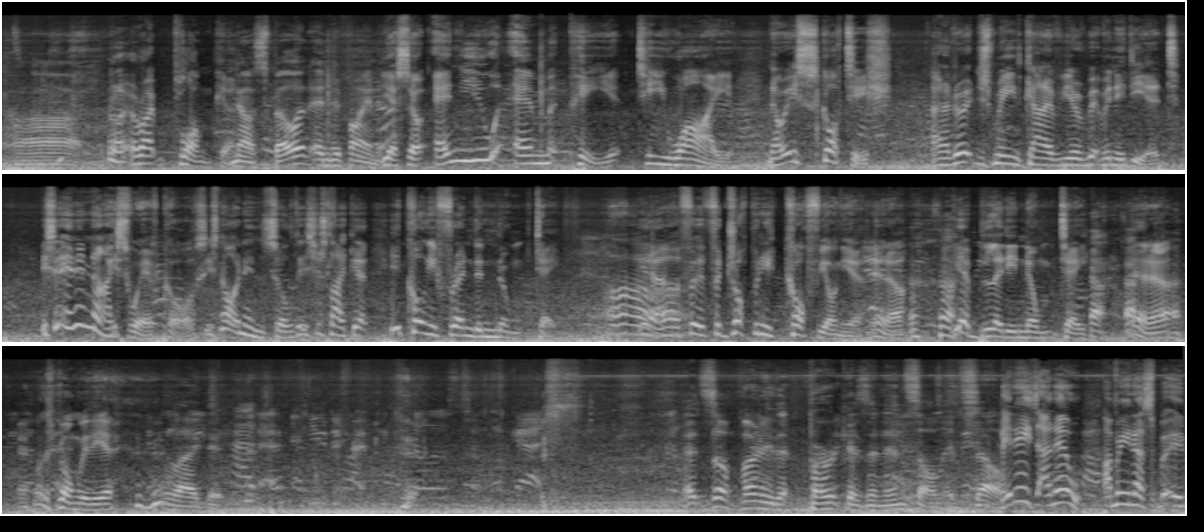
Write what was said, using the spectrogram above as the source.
Ah. Right, right plonker. Now spell it and define it. Yeah, so N U M P T Y. Now it's Scottish, and I know it just means kind of you're a bit of an idiot. It's in a nice way, of course. It's not an insult. It's just like a, you call your friend a numpty. You know, ah. for, for dropping your coffee on you. You know, you bloody numpty. You know, what's wrong with you? I like it. had a few different pillows to look at. It's so funny that Burke is an insult itself. It is. I know. I mean, I sp-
